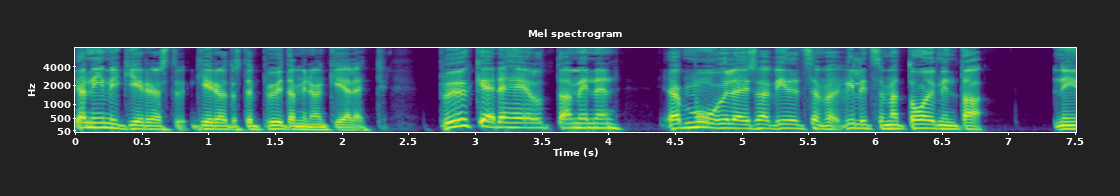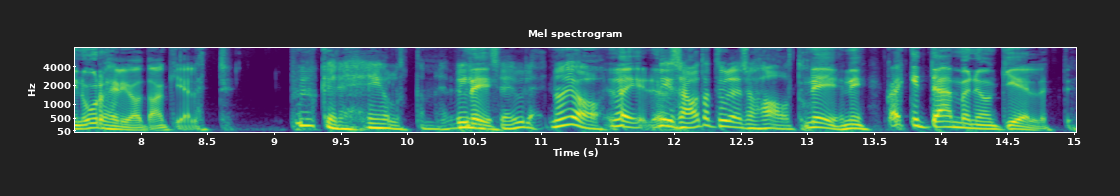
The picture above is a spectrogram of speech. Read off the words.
ja nimikirjoitusten pyytäminen on kielletty. Pyyhkeiden heiluttaminen ja muu yleisöä villitsemä, villitsemä toiminta niin urheilijoilta on kielletty. Pyyhkeiden heiluttaminen, villitsee yle. No joo, Niin. niin sä otat yleisön haltuun. Niin, niin. Kaikki tämmöinen on kielletty.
